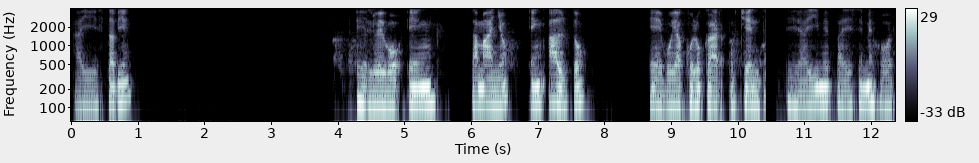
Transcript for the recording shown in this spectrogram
Ahí está bien. Luego en tamaño en alto eh, voy a colocar 80 eh, ahí me parece mejor.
